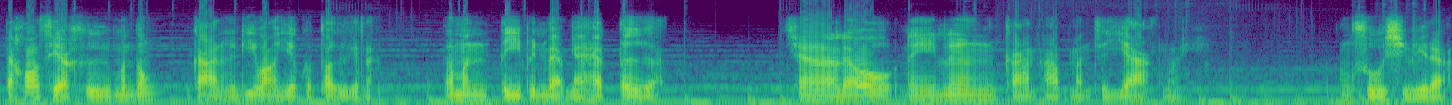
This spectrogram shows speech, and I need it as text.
แต่ข้อเสียคือมันต้องการพื้นที่วางเยอะกว่าตัวอื่นอะแล้วมันตีเป็นแบบแมนฮัตเตอร์อะฉะนั้นแล้วในเรื่องการอัพมันจะยากหน่อย ต้องสู้ชีวิตอะ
